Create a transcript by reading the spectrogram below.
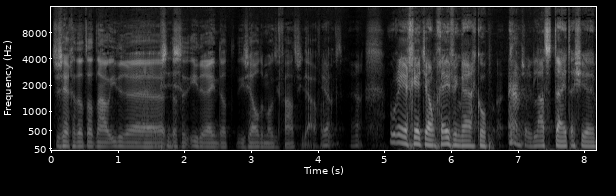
te zeggen dat dat nou iedere, Ja, dat het iedereen dat diezelfde motivatie daarvoor heeft. Hoe reageert jouw omgeving daar eigenlijk op? Sorry, de laatste tijd als je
